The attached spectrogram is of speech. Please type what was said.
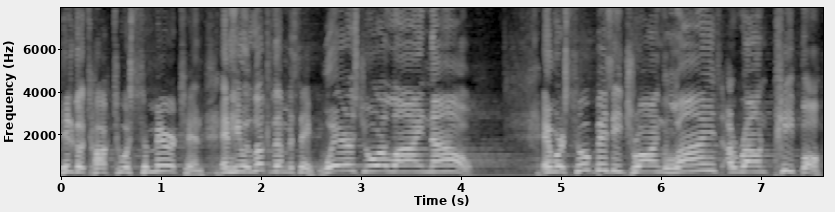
He'd go talk to a Samaritan, and he would look at them and say, Where's your line now? And we're so busy drawing lines around people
